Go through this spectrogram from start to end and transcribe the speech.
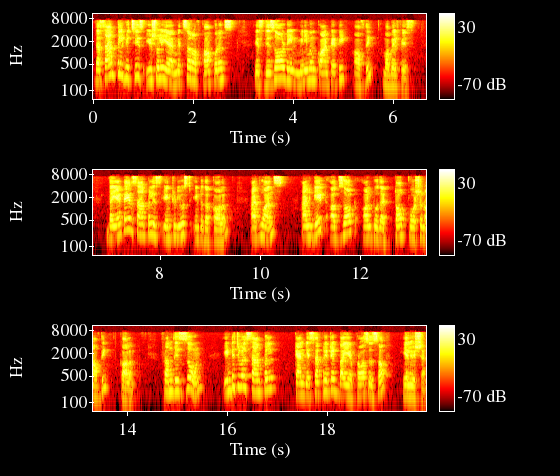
The sample which is usually a mixture of components is dissolved in minimum quantity of the mobile phase. The entire sample is introduced into the column at once and get absorbed onto the top portion of the column. From this zone, individual sample can be separated by a process of elution.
